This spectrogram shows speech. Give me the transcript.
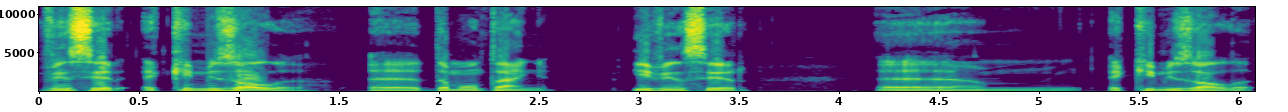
vencer a camisola uh, da montanha e vencer uh, a camisola,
